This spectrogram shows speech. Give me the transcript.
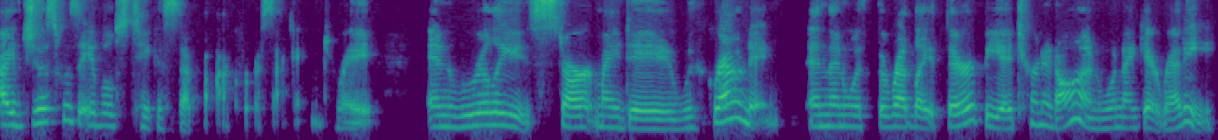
I just was able to take a step back for a second, right? And really start my day with grounding. And then with the red light therapy, I turn it on when I get ready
